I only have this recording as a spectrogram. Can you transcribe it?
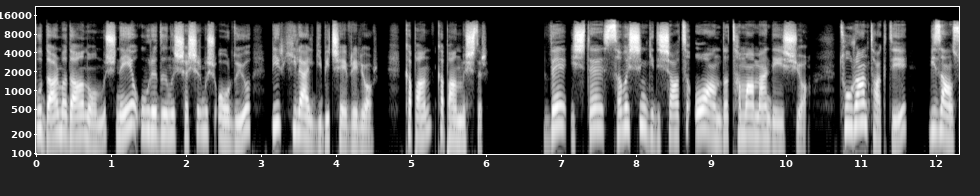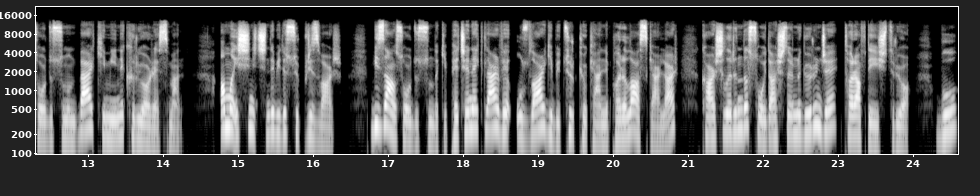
bu darmadağın olmuş, neye uğradığını şaşırmış orduyu bir hilal gibi çevreliyor. Kapan kapanmıştır. Ve işte savaşın gidişatı o anda tamamen değişiyor. Turan taktiği Bizans ordusunun bel kemiğini kırıyor resmen. Ama işin içinde bir de sürpriz var. Bizans ordusundaki peçenekler ve uzlar gibi Türk kökenli paralı askerler karşılarında soydaşlarını görünce taraf değiştiriyor. Bu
